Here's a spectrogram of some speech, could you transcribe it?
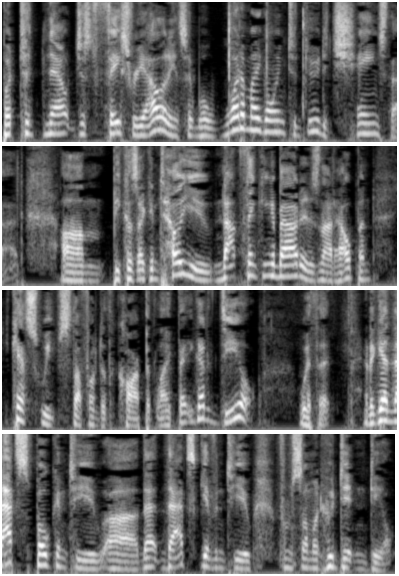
but to now just face reality and say, well, what am I going to do to change that? Um, because I can tell you, not thinking about it is not helping. You can't sweep stuff under the carpet like that. You got to deal with it. And again, that's spoken to you. Uh, that that's given to you from someone who didn't deal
